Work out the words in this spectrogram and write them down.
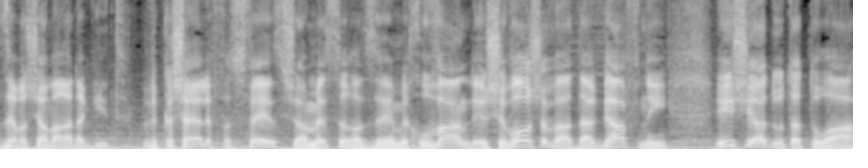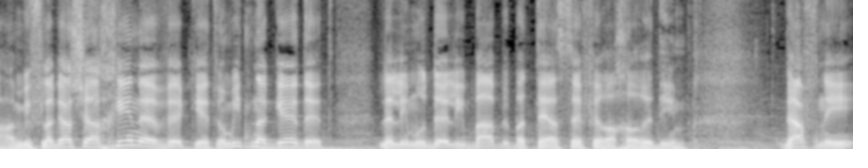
זה מה שאמר הנגיד. וקשה היה לפספס שהמסר הזה מכוון ליושב ראש הוועדה, גפני, איש יהדות התורה, המפלגה שהכי נאבקת ומתנגדת ללימודי ליבה בבתי הספר החרדים. גפני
